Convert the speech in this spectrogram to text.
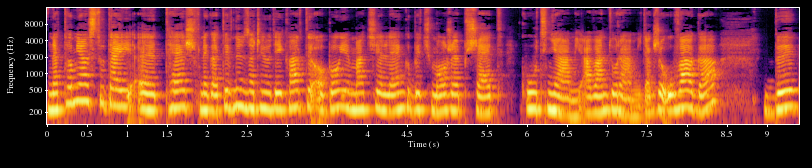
Natomiast tutaj y, też w negatywnym znaczeniu tej karty oboje macie lęk być może przed kłótniami, awanturami. Także uwaga, by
